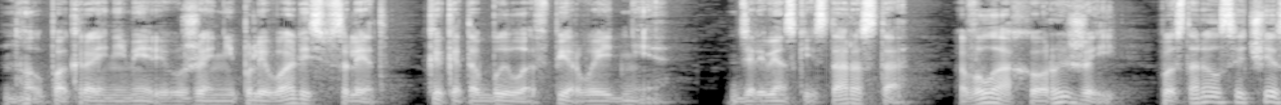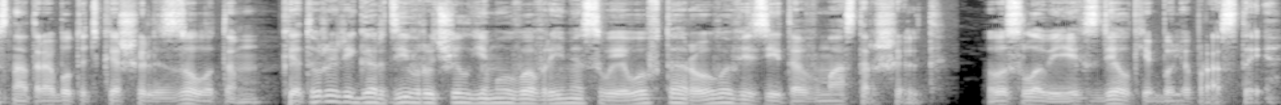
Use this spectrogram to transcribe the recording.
но, по крайней мере, уже не плевались вслед, как это было в первые дни. Деревенский староста, Влахо Рыжий, постарался честно отработать кошель с золотом, который Ригарди вручил ему во время своего второго визита в Мастершильд. Условия их сделки были простые.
